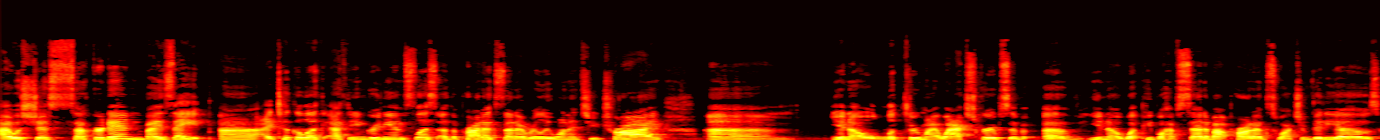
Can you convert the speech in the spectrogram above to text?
I was just suckered in by Zeep. Uh, I took a look at the ingredients list of the products that I really wanted to try. Um, you know, look through my wax groups of, of, you know, what people have said about products, watch videos.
